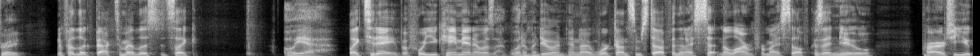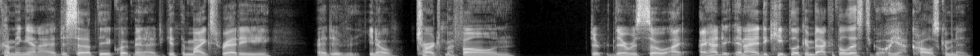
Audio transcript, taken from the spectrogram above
Right. And if I look back to my list, it's like, oh yeah, like today before you came in, I was like, what am I doing? And I worked on some stuff, and then I set an alarm for myself because I knew prior to you coming in, I had to set up the equipment, I had to get the mics ready, I had to, you know, charge my phone. There, there was so I, I had to, and I had to keep looking back at the list to go, oh yeah, Carl's coming in.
